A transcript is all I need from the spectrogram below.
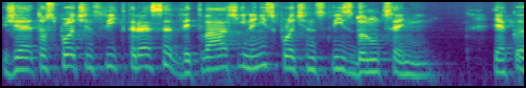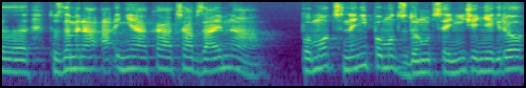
že to společenství, které se vytváří, není společenství z donucení. Jak, eh, to znamená, a i nějaká třeba vzájemná pomoc není pomoc z donucení, že někdo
